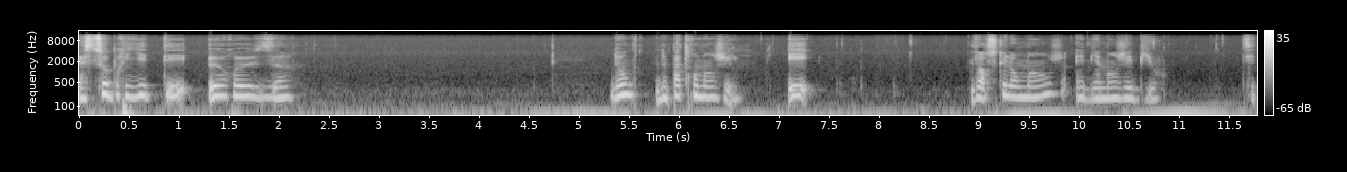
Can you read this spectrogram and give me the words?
la sobriété heureuse. Donc, ne pas trop manger. Et lorsque l'on mange, eh bien, manger bio. C'est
